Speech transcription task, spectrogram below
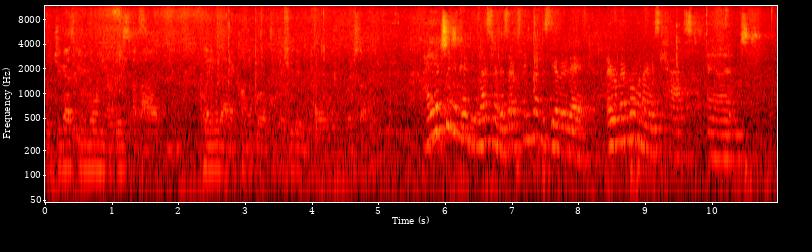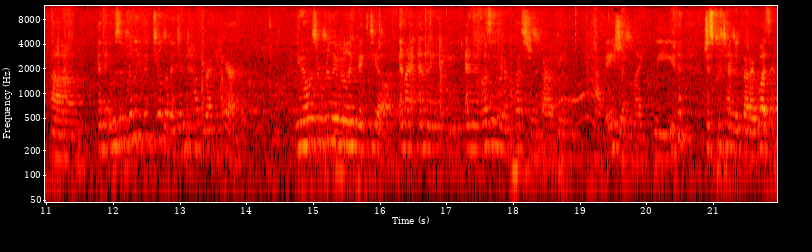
would you guys be more nervous about playing that iconic role today than you were when you first started? I actually think I'd be less nervous. I was thinking about this the other day. I remember when I was cast, and um, and it was a really big deal that I didn't have red hair. You know, it was a really, really big deal. And I and I and it wasn't even a question about being half Asian. Like we just pretended that I wasn't.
